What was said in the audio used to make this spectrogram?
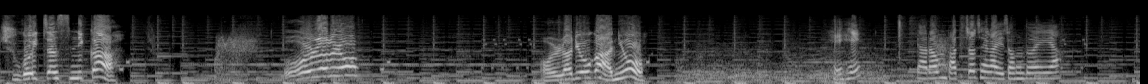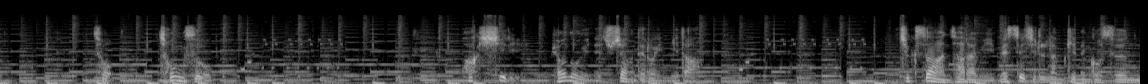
죽어 있지 않습니까? 얼라리오? 얼라리오가 아니오. 헤헤. 여러분 봤죠? 제가 이 정도예요. 저 정수. 확실히 변호인의 주장대로입니다. 즉사한 사람이 메시지를 남기는 것은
